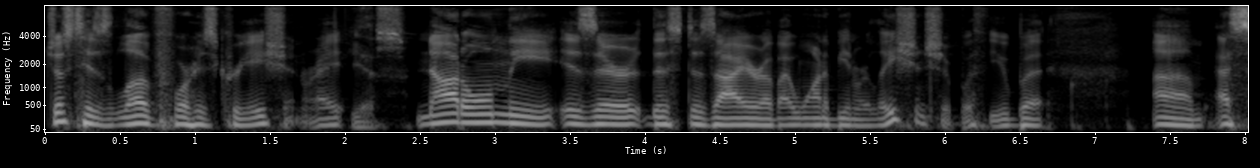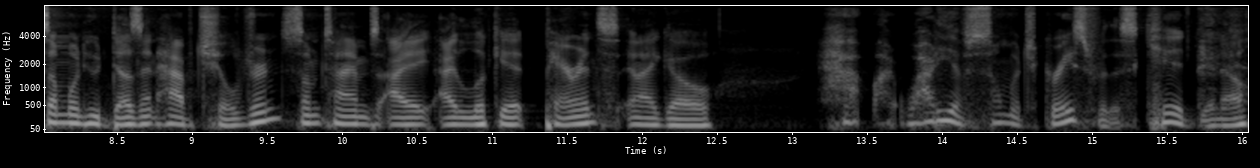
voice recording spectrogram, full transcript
just his love for his creation, right? Yes. Not only is there this desire of I want to be in relationship with you, but um, as someone who doesn't have children, sometimes I I look at parents and I go, How, why do you have so much grace for this kid? You know,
